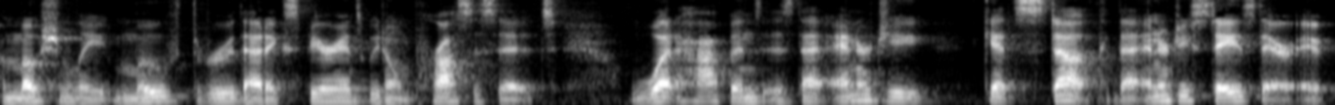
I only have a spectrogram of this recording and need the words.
emotionally move through that experience, we don't process it, what happens is that energy gets stuck. That energy stays there. It,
